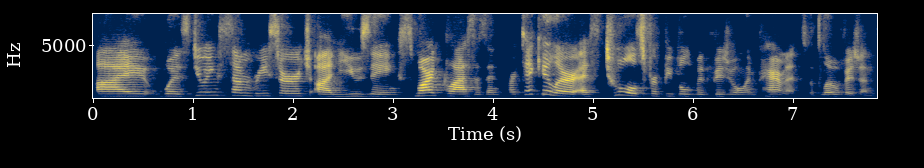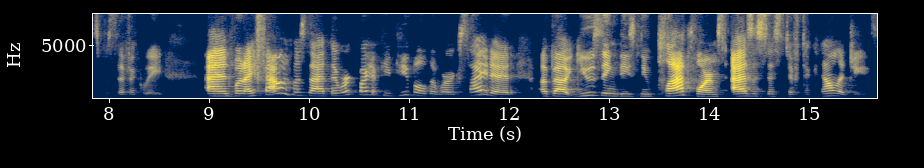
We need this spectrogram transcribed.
I was doing some research on using smart glasses in particular as tools for people with visual impairments, with low vision specifically. And what I found was that there were quite a few people that were excited about using these new platforms as assistive technologies.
